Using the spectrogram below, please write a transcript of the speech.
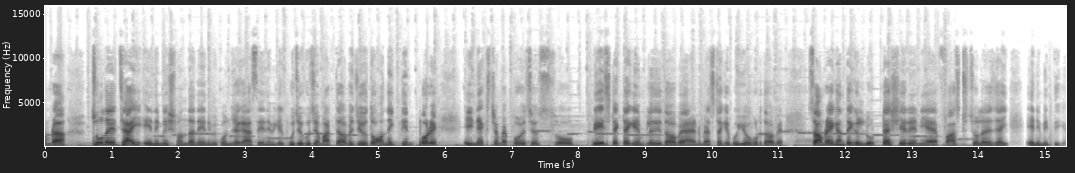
আমরা চলে যাই এনিমির সন্ধানে এনিমি কোন জায়গায় আছে এনিমিকে খুঁজে খুঁজে মারতে হবে। যেহেতু অনেক দিন পরে এই নেক্সট ম্যাপ পড়েছে সো বেস্ট একটা গেম প্লে দিতে হবে অ্যান্ড ম্যাচটাকে বইও করতে হবে। সো আমরা এখান থেকে লুটটা সেরে নিয়ে ফার্স্ট চলে যাই এনিমির দিকে।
